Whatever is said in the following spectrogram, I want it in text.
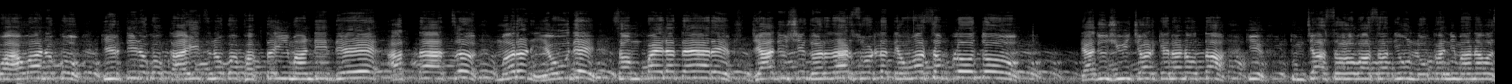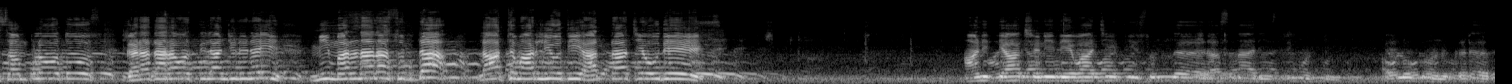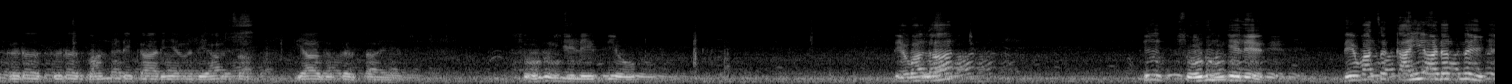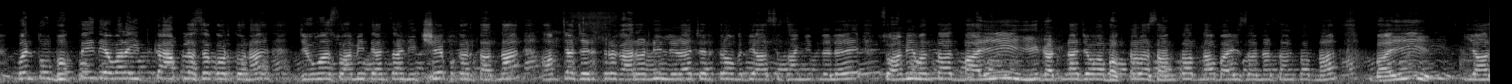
वाहवा नको कीर्ती नको काहीच नको फक्त ही मांडी दे आताच मरण येऊ दे संपायला तयार आहे. ज्या दिवशी घरदार सोडलं तेव्हा संपलो होतो. त्या दिवशी विचार केला नव्हता की तुमच्या सहवासात येऊन लोकांनी मानावं संपलो होतो घरादारावर तिलांजली नाही मी मरणाला सुद्धा लाथ मारली होती आताच येऊ दे. आणि त्या क्षणी देवाची ती सुंदर असणारी श्रीमती अवलोकन करत करत करत भांडारे कार्य देहाचा त्याग करतायत. सोडून गेले देव देवाला ते सोडून गेले. देवाचं काही अडत नाही पण तो भक्तही देवाला इतका आपलंसं करतो ना जेव्हा स्वामी त्यांचा निक्षेप करतात ना आमच्या चरित्रकारांनी लीळा चरित्रामध्ये असं सांगितलेलं आहे स्वामी म्हणतात बाई ही घटना जेव्हा भक्ताला सांगतात ना बाई सांगतात ना बाई या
